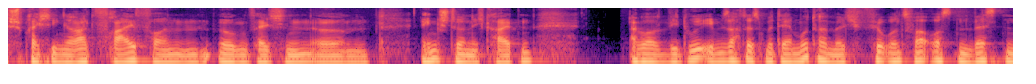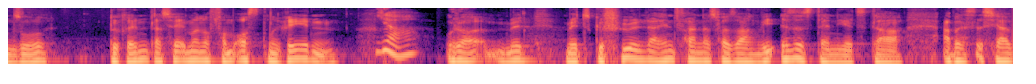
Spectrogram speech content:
spreche ihn gerade frei von irgendwelchen ähm, Engstirnigkeiten. Aber wie du eben sagtest mit der Muttermilch, für uns war Osten Westen so drin, dass wir immer noch vom Osten reden Ja, oder mit, mit Gefühlen dahin fahren, dass wir sagen, wie ist es denn jetzt da? Aber es ist ja,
